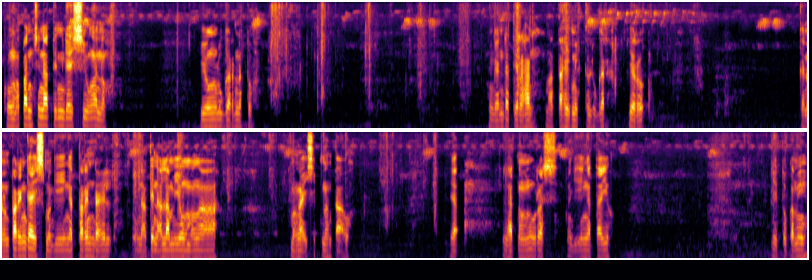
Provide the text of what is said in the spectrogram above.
Kung mapansin natin guys yung ano, yung lugar na to. Ang ganda tirahan, matahimik na lugar. Pero ganun pa rin guys, mag-iingat pa rin dahil hindi natin alam yung mga mga isip ng tao. Yeah, lahat ng oras, nag-iingat tayo. Dito kami,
